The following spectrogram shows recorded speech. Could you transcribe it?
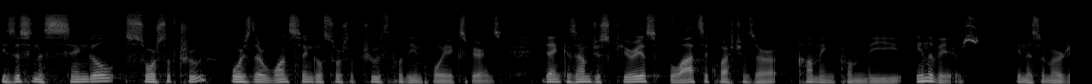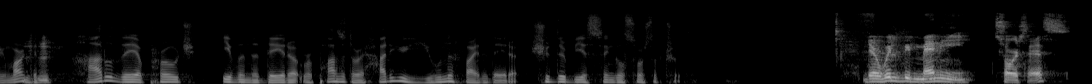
is this in a single source of truth or is there one single source of truth for the employee experience then because i'm just curious lots of questions are coming from the innovators in this emerging market mm-hmm. how do they approach even the data repository how do you unify the data should there be a single source of truth there will be many sources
